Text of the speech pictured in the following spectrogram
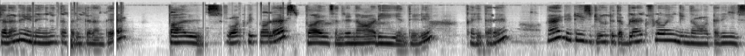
ಚಲನೆಯನ್ನು ಏನಂತ ಕರೀತಾರಂತೆ? Pulse what we call as pulse ಅಂದರೆ ನಾಡಿ ಅಂತೇಳಿ ಕರೀತಾರೆ. And it is due to the blood flowing in the arteries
